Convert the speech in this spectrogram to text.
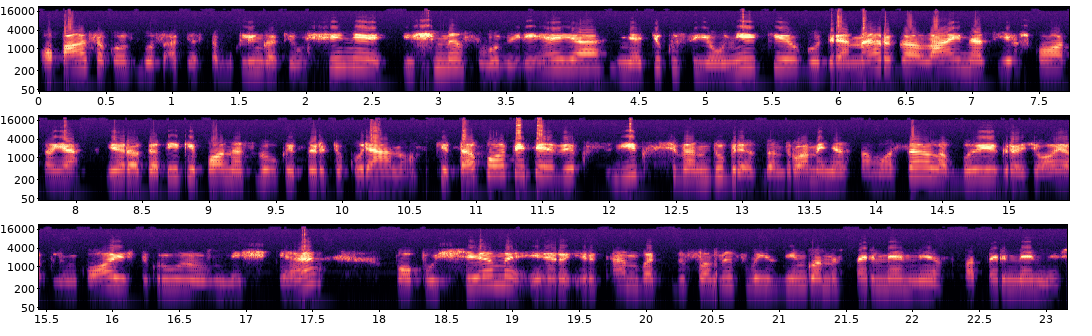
o pasakos bus apie stebuklingą kiaušinį, išmislų vyrėją, netikusi jaunikį, gudrę mergą, laimės ieškotoją ir apie tai, kaip ponas Vilkai pirti kūreno. Kita popietė vyks, vyks Švendubrės bendruomenės namuose, labai gražioje aplinkoje, iš tikrųjų miške po pušim ir, ir ten vat, visomis vaizdingomis tarmėmis, patarmėmis,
